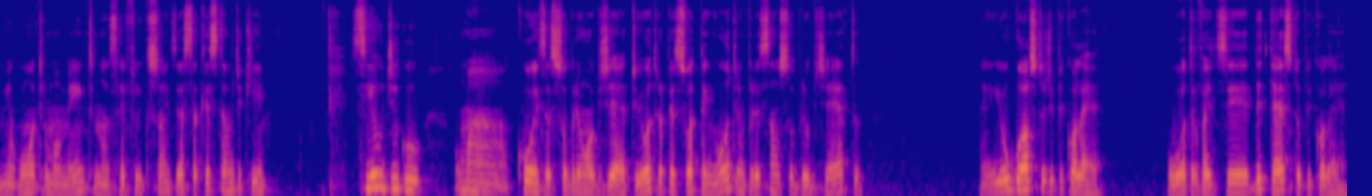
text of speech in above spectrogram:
em algum outro momento nas reflexões essa questão de que se eu digo uma coisa sobre um objeto e outra pessoa tem outra impressão sobre o objeto, né, eu gosto de picolé, o outro vai dizer detesto picolé.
